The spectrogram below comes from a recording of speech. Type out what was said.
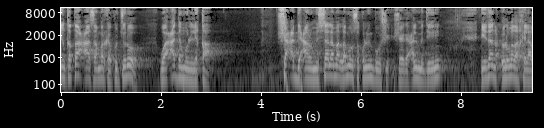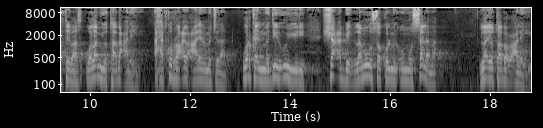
Inqiaacaasa marka ku jiro waa cadamu liqaa. Shacbi can ummi salama lamuusan kulmin buu sheegay cali madiini idan culummada khilaaftay baa walam yutaabac calayhi. Axad ku raacay oo caalima ma jiraan. Warka ilmadiini uu yidhi shacbi lamuusa kulmin ummu salama laa yutaabacu calayhi.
